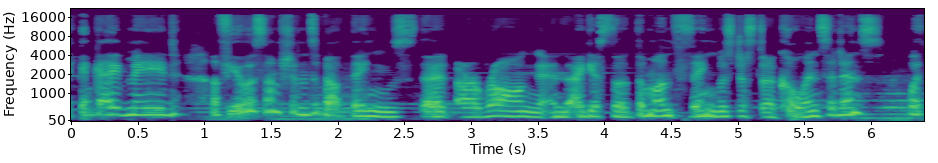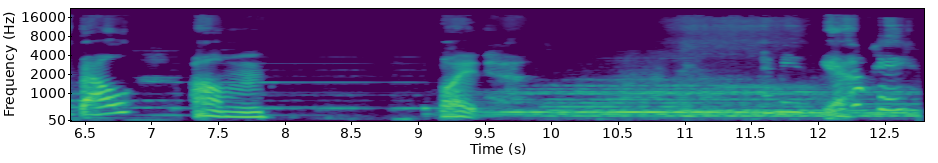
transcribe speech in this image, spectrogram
I think I've made a few assumptions about things that are wrong, and I guess the, the month thing was just a coincidence with Belle. Um, but I mean, Yeah. it's okay.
